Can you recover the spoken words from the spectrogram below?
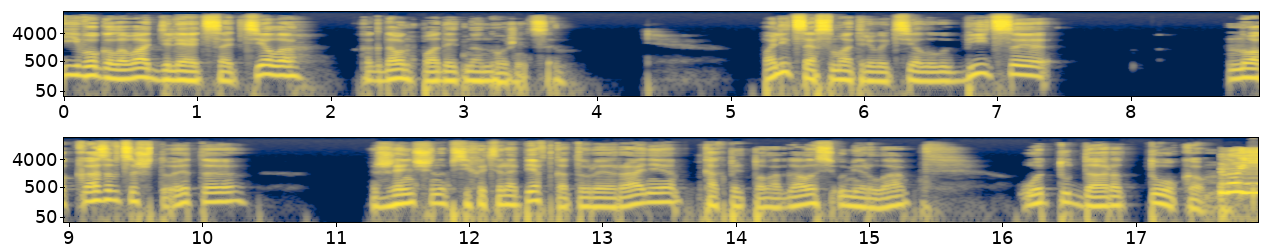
и его голова отделяется от тела, когда он падает на ножницы. Полиция осматривает тело убийцы, но оказывается, что это женщина-психотерапевт, которая ранее, как предполагалось, умерла от удара током. Ну,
